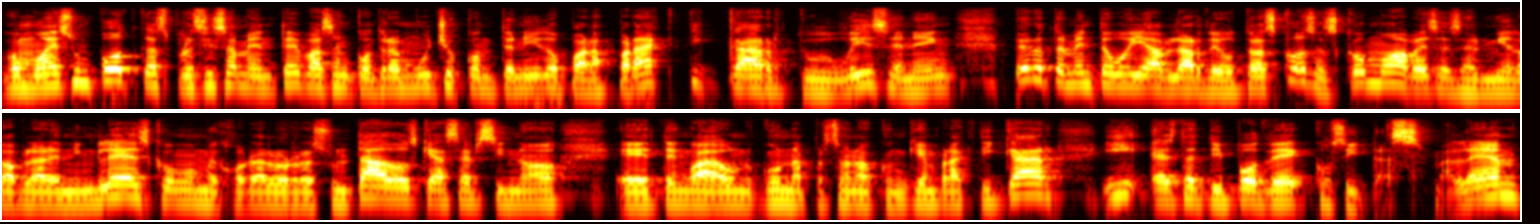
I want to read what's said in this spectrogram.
como es un podcast precisamente, vas a encontrar mucho contenido para practicar tu listening, pero también te voy a hablar de otras cosas, como a veces el miedo a hablar en inglés, cómo mejorar los resultados, qué hacer si no eh, tengo a una persona con quien practicar y este tipo de cositas, ¿vale?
